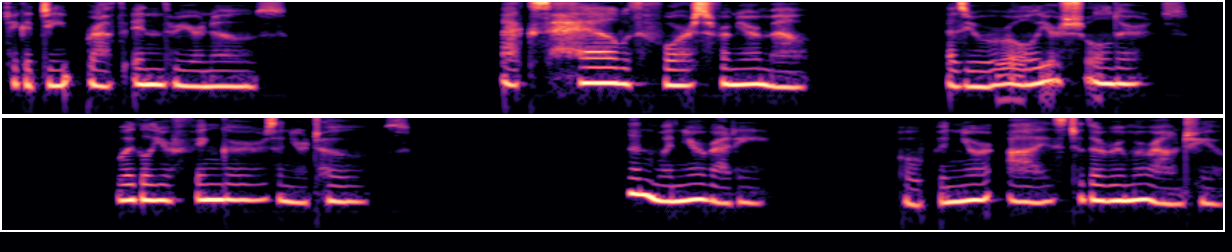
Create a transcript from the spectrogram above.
take a deep breath in through your nose. Exhale with force from your mouth as you roll your shoulders, wiggle your fingers and your toes. And when you're ready, open your eyes to the room around you.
